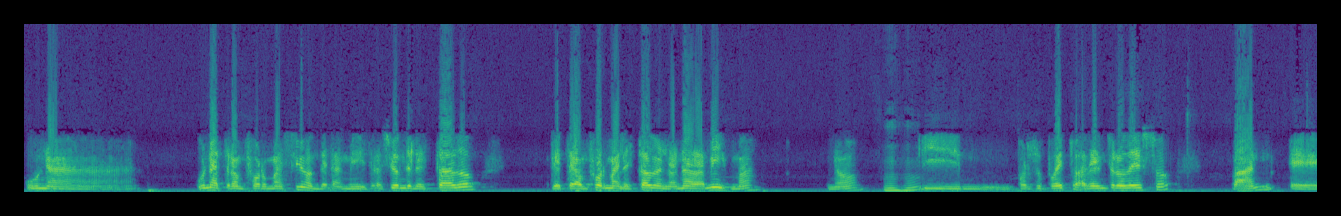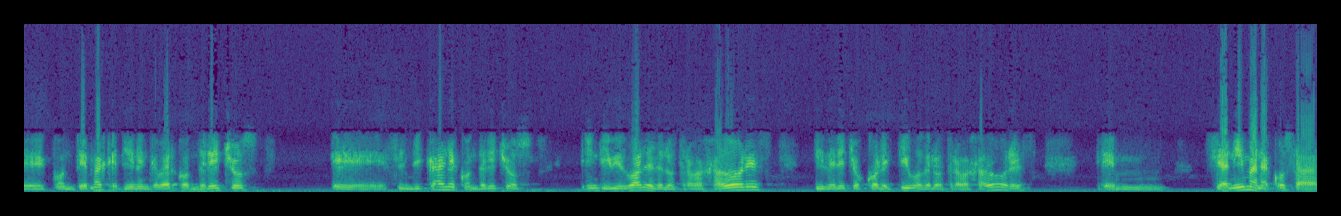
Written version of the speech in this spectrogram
una una transformación de la administración del Estado que transforma el Estado en la nada misma, ¿no? Y por supuesto, adentro de eso van eh, con temas que tienen que ver con derechos eh, sindicales, con derechos individuales de los trabajadores y derechos colectivos de los trabajadores. Em, se animan a cosas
